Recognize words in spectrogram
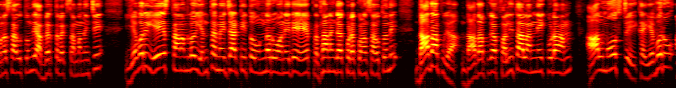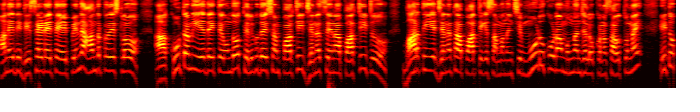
కొనసాగుతుంది. అభ్యర్థులకు సంబంధించి ఎవరు ఏ స్థానంలో ఎంత మెజార్టీతో ఉన్నారు అనేదే ప్రధానంగా కూడా కొనసాగుతుంది. దాదాపుగా దాదాపుగా ఫలితాలన్నీ కూడా ఆల్మోస్ట్ ఇక ఎవరు అనేది డిసైడ్ అయితే అయిపోయింది. ఆంధ్రప్రదేశ్లో ఆ కూటమి ఏదైతే ఉందో తెలుగుదేశం పార్టీ జనసేన పార్టీ ఇటు భారతీయ జనతా పార్టీకి సంబంధించి మూడు కూడా ముందంజలో కొనసాగుతున్నాయి. ఇటు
